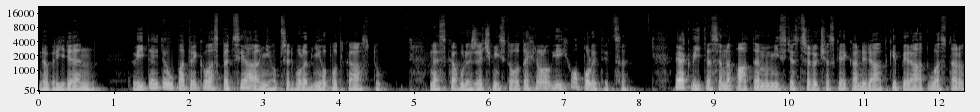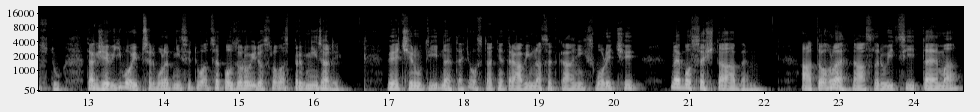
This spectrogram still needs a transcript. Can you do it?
Dobrý den. Vítejte u Patrikova speciálního předvolebního podcastu. Dneska bude řeč místo o technologiích o politice. Jak víte, jsem na pátém místě středočeské kandidátky Pirátů a starostů, takže vývoj předvolební situace pozorují doslova z první řady. Většinu týdne teď ostatně trávím na setkáních s voliči nebo se štábem. A tohle následující téma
